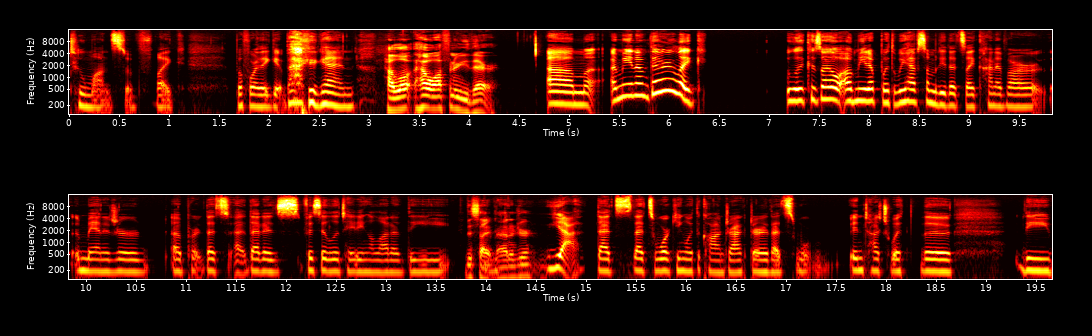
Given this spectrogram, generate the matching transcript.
2 months of like before they get back again. How lo- how often are you there? Um I mean I'm there like like cuz I'll, I'll meet up with we have somebody that's like kind of our manager uh, per, that's uh, that is facilitating a lot of the The site manager. yeah that's that's working with the contractor that's w- in touch with the the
